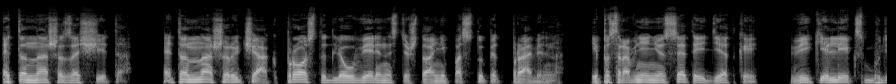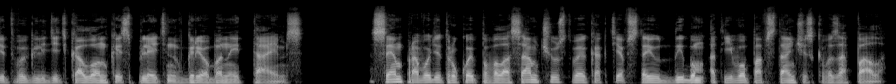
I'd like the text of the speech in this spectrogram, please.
Это наша защита. Это наш рычаг, просто для уверенности, что они поступят правильно. И по сравнению с этой деткой, Викиликс будет выглядеть колонкой сплетен в гребаный «Таймс». Сэм проводит рукой по волосам, чувствуя, как те встают дыбом от его повстанческого запала.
